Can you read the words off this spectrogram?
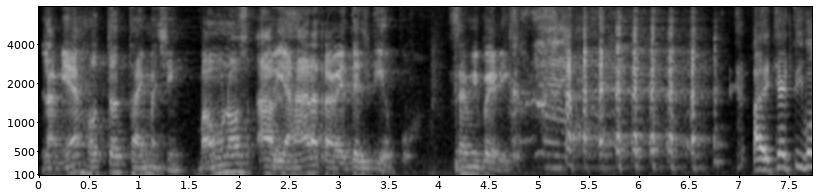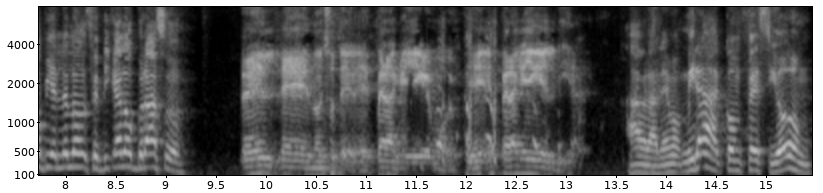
La mía es Hot Time Machine. Vámonos a viajar a través del tiempo. Esa es mi película. Ahí que el tipo pierde los, se pica los brazos. El, el, no, espera que lleguemos, espera que llegue el día. Hablaremos. Mira, confesión.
